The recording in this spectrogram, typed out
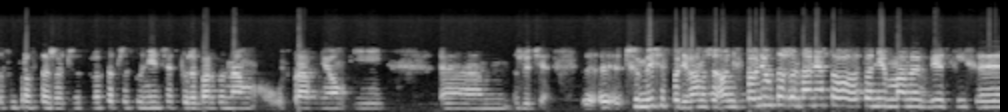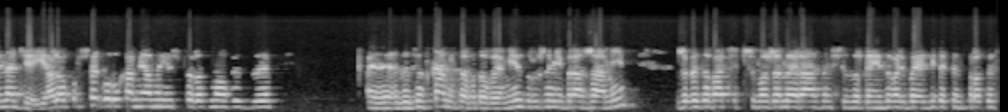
to są proste rzeczy, proste przesunięcia, które bardzo nam usprawnią i em, życie. Y, y, Czy my się spodziewamy, że oni spełnią te żądania, to, to nie mamy wielkich y, nadziei, ale oprócz tego uruchamiamy jeszcze rozmowy z, y, ze związkami zawodowymi, z różnymi branżami, żeby zobaczyć, czy możemy razem się zorganizować, bo jak widać ten proces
